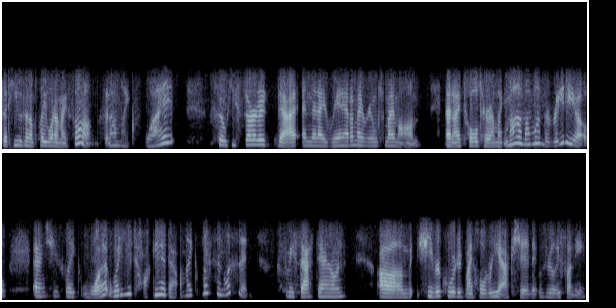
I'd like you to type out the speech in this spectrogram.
said he was gonna play one of my songs and I'm like, What? So he started that and then I ran out of my room to my mom and I told her, I'm like, Mom, I'm on the radio. And she's like, What? What are you talking about? I'm like, Listen, listen. So we sat down. Um, she recorded my whole reaction. It was really funny.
